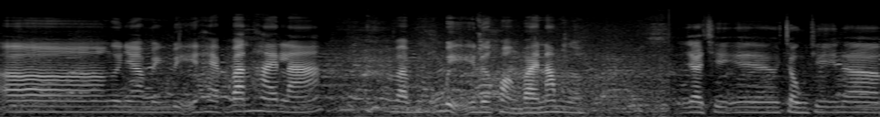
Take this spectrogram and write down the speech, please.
à, người nhà mình bị hẹp van hai lá và cũng bị được khoảng vài năm rồi. Nhà chị chồng chị là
